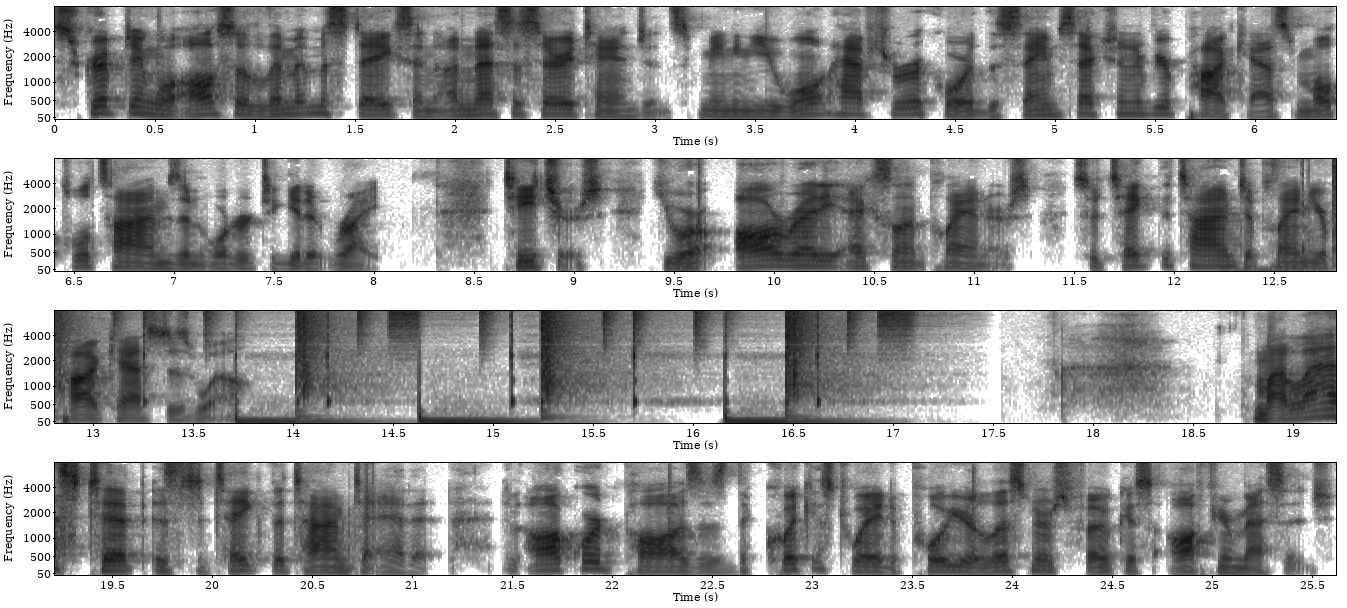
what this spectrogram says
Scripting will also limit mistakes and unnecessary tangents, meaning you won't have to record the same section of your podcast multiple times in order to get it right. Teachers, you are already excellent planners, so take the time to plan your podcast as well. My last tip is to take the time to edit. An awkward pause is the quickest way to pull your listeners' focus off your message.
